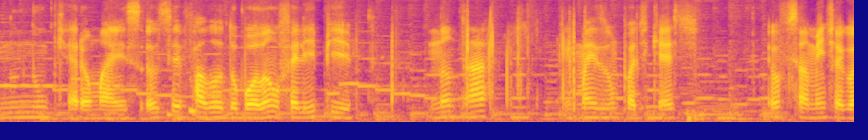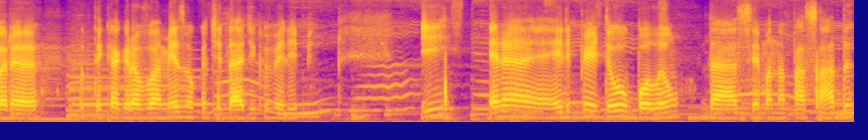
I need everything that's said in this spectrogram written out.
não, não quero mais. Você falou do bolão, Felipe não tá em mais um podcast. Eu oficialmente agora vou ter que gravar a mesma quantidade que o Felipe. E era ele perdeu o bolão da semana passada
